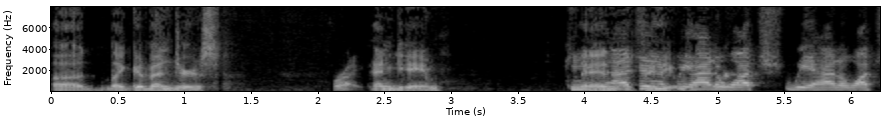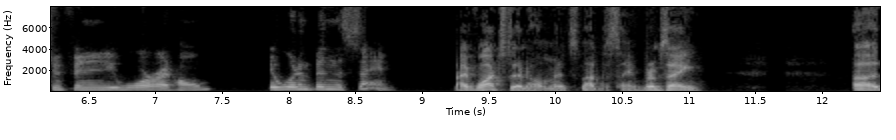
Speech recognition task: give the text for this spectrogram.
uh, like Avengers, right. Endgame. Can you And imagine if Infinity we had to watch we had to watch Infinity War at home? It wouldn't have been the same. I've watched it at home, and it's not the same. But I'm saying, uh,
